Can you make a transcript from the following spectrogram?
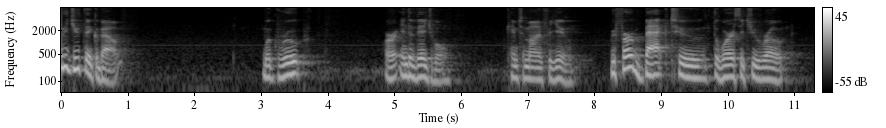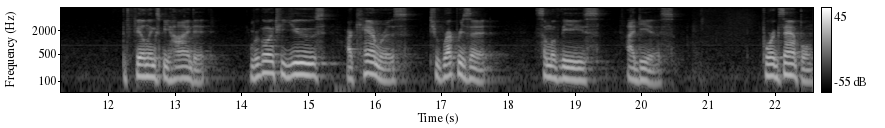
Who did you think about? What group or individual came to mind for you? Refer back to the words that you wrote, the feelings behind it. And we're going to use our cameras to represent some of these ideas. For example,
